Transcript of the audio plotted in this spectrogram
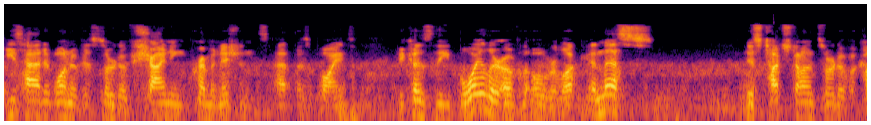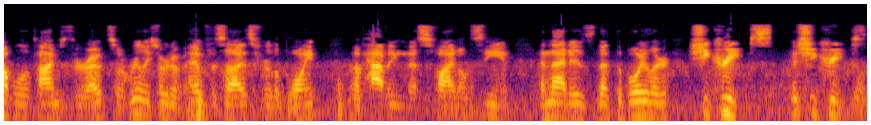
He's had one of his sort of shining premonitions at this point, because the boiler of the Overlook, and this is touched on sort of a couple of times throughout, so really sort of emphasized for the point of having this final scene, and that is that the boiler, she creeps. She creeps.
